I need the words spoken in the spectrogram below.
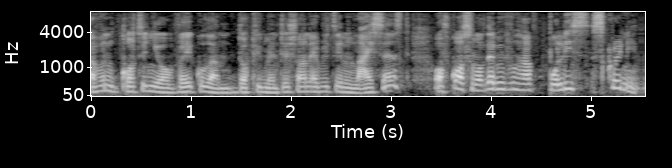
haven't gotten your vehicle and documentation, everything licensed. Of course, some of them even have police screening.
